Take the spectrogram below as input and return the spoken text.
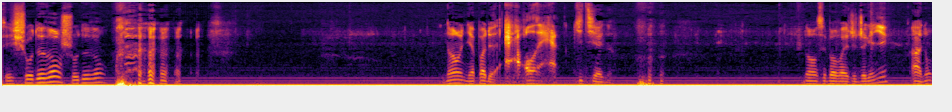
C'est chaud devant, chaud devant. non, il n'y a pas de qui tienne. non, c'est pas vrai, j'ai déjà gagné? Ah non.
